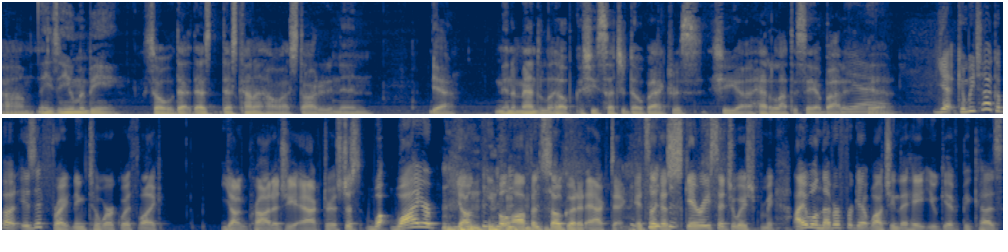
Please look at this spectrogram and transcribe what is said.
Um, he's a human being. So that, that's that's kind of how I started. And then, yeah. And then Amandla helped because she's such a dope actress. She uh, had a lot to say about it. Yeah. yeah. Yeah, can we talk about is it frightening to work with like young prodigy actors. Just wh- why are young people often so good at acting? It's like a scary situation for me. I will never forget watching The Hate You Give because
